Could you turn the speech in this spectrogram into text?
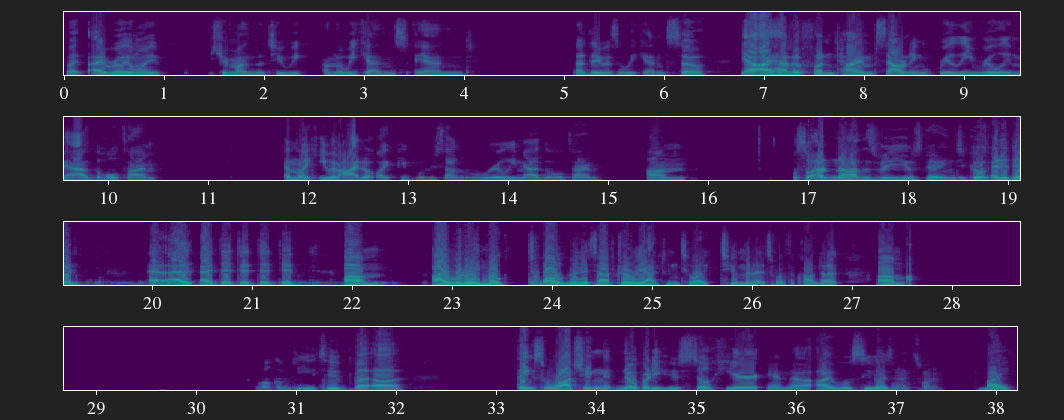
But I really only stream on the two week on the weekends and that day was a weekend. So yeah, I had a fun time sounding really, really mad the whole time. And like even I don't like people who sound really mad the whole time. Um also I don't know how this video is going to go edited. I I did did did did. Um I literally milked twelve minutes after reacting to like two minutes worth of content. Um welcome to YouTube, but uh thanks for watching, nobody who's still here, and uh, I will see you guys in the next one. Bye.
